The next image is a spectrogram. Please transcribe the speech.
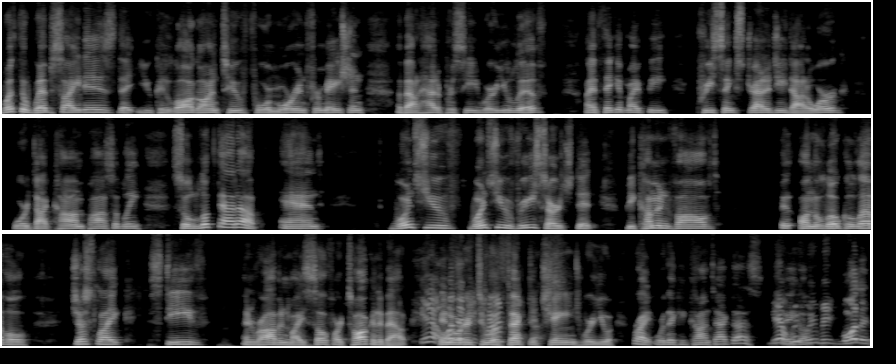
what the website is that you can log on to for more information about how to proceed where you live. I think it might be precinctstrategy.org or .com possibly. So look that up and once you've once you've researched it, become involved eh, on the local level just like Steve and Rob and myself are talking about yeah, in order to affect a change where you right where they could contact us. Yeah, we, we, we more than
